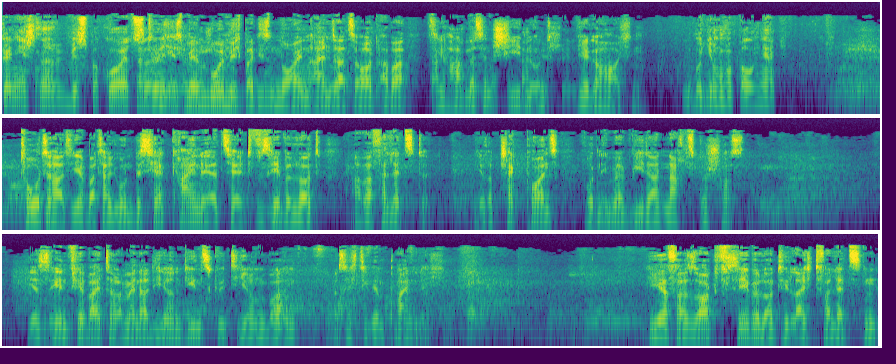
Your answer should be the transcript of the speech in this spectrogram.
Natürlich ist mir mulmig bei diesem neuen Einsatzort, aber Sie haben es entschieden und wir gehorchen. Tote hatte Ihr Bataillon bisher keine, erzählt Vsevolod, aber Verletzte. Ihre Checkpoints wurden immer wieder nachts beschossen. Wir sehen vier weitere Männer, die ihren Dienst quittieren wollen. Es ist ihnen peinlich. Hier versorgt Vsevolod die leicht Verletzten,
